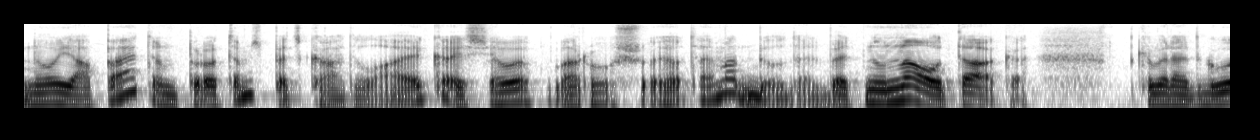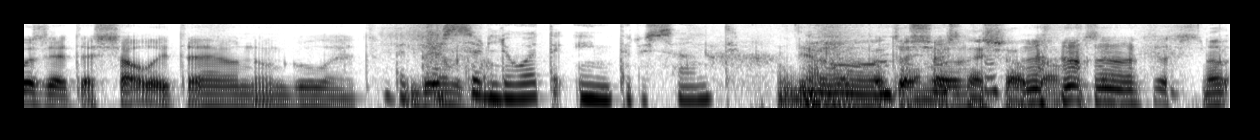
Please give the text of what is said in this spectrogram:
nu, jāpēta, un, protams, pēc kāda laika es jau varu uz šo jautājumu atbildēt. Bet nu, nav tā, ka ka varētu gozēties saulītē un, un gulēt. Bet Diemžēl. tas ir ļoti interesanti. Jā, nu, tas jau mēs nešaubāmies. nu,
